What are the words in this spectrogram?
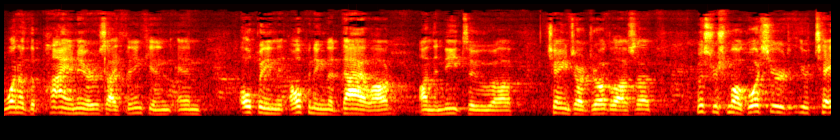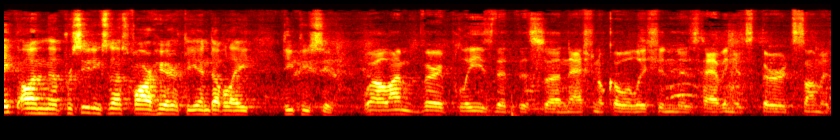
one of the pioneers, I think, in, in opening, opening the dialogue on the need to uh, change our drug laws. Uh, Mr. Schmoke, what's your, your take on the proceedings thus far here at the NAA DPC? Well, I'm very pleased that this uh, national coalition is having its third summit.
